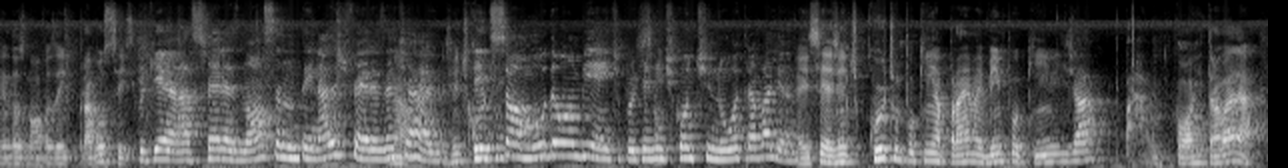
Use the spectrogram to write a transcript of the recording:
Lendas novas aí pra vocês. Porque as férias nossas não tem nada de férias, né, não, Thiago? A gente, curte... a gente só muda o ambiente, porque só... a gente continua trabalhando. É isso aí, a gente curte um pouquinho a praia, mas bem pouquinho e já pá, corre trabalhar.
